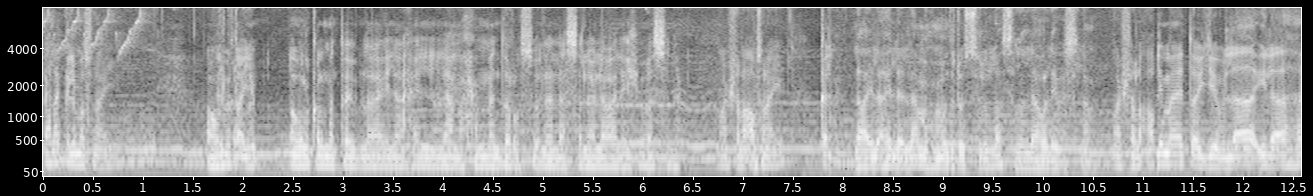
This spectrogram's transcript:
पहला कलमा सुनाइए। अवल कलमा तैयब। कलमा अवल कलमा तैयब ला इलाहा इल्लल्लाह सल्लल्लाहु अलैहि वसल्लम। माशाल्लाह आप सुनाइए। कल ला इलाहा इल्लल्लाह मुहम्मद रसूलुल्लाह सल्लल्लाहु अलैहि वसल्लम। माशाल्लाह कलिमा तय्यब ला इलाहा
